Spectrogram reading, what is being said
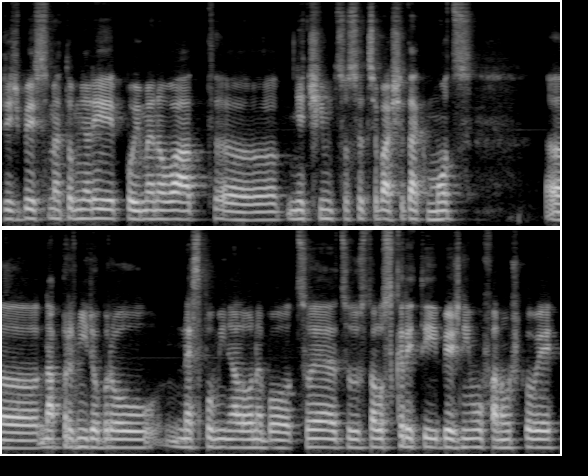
Když bychom to měli pojmenovat uh, něčím, co se třeba ještě tak moc uh, na první dobrou nespomínalo, nebo co, je, co zůstalo skrytý běžnému fanouškovi,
